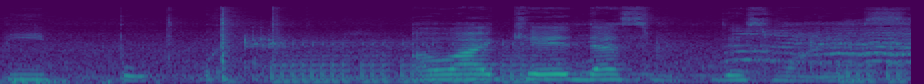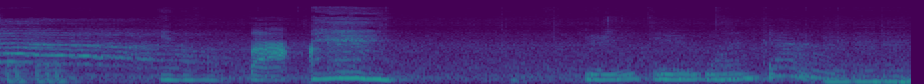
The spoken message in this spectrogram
Beep oh? boop. Oh, Alright, kid. That's this one. Bap. Three, two, one, go.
